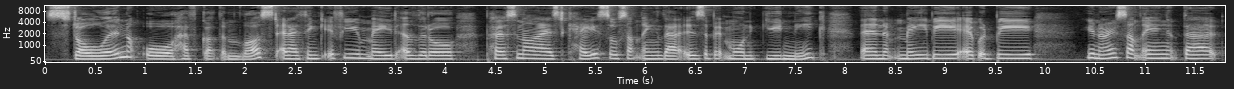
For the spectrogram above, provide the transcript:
stolen or have got them lost. And I think if you made a little personalized case or something that is a bit more unique, then maybe it would be, you know, something that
